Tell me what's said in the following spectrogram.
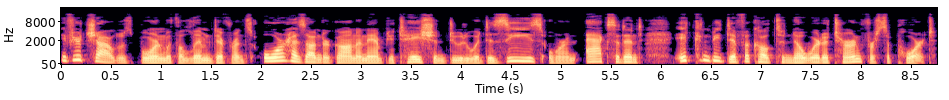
If your child was born with a limb difference or has undergone an amputation due to a disease or an accident, it can be difficult to know where to turn for support.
